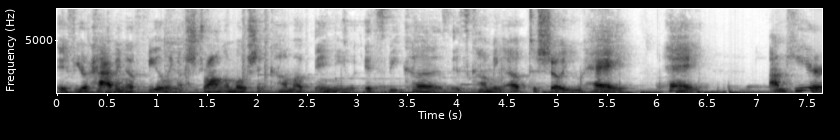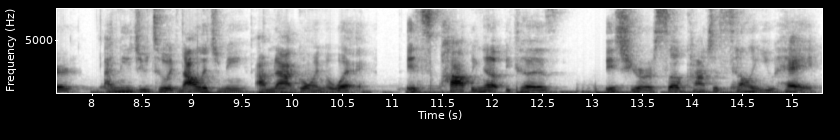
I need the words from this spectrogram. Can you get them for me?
if you're having a feeling a strong emotion come up in you it's because it's coming up to show you hey hey I'm here. I need you to acknowledge me. I'm not going away. It's popping up because it's your subconscious telling you, hey,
